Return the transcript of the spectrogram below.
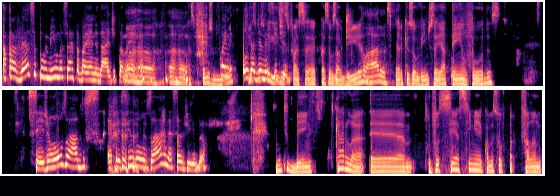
atravessa por mim uma certa baianidade também, uh -huh, né? Uh -huh. Nós ficamos muito felizes com essa, com essa ousadia. Claro. Espero que os ouvintes aí atenham todos. Sejam ousados. É preciso ousar nessa vida. Muito bem. Carla, é, você assim é, começou falando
